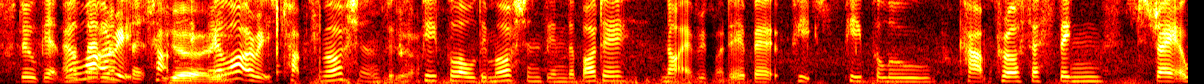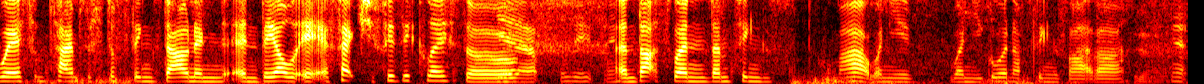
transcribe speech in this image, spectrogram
still get the a lot of benefits. it's trapped. Yeah, a lot of it's trapped emotions because Yeah. people hold emotions in the body. Not everybody, but pe- people who can't process things straight away. Sometimes they stuff things down, and and they all it affects you physically. So yeah, absolutely. and that's when them things come out when you when you go and have things like that. Yeah.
